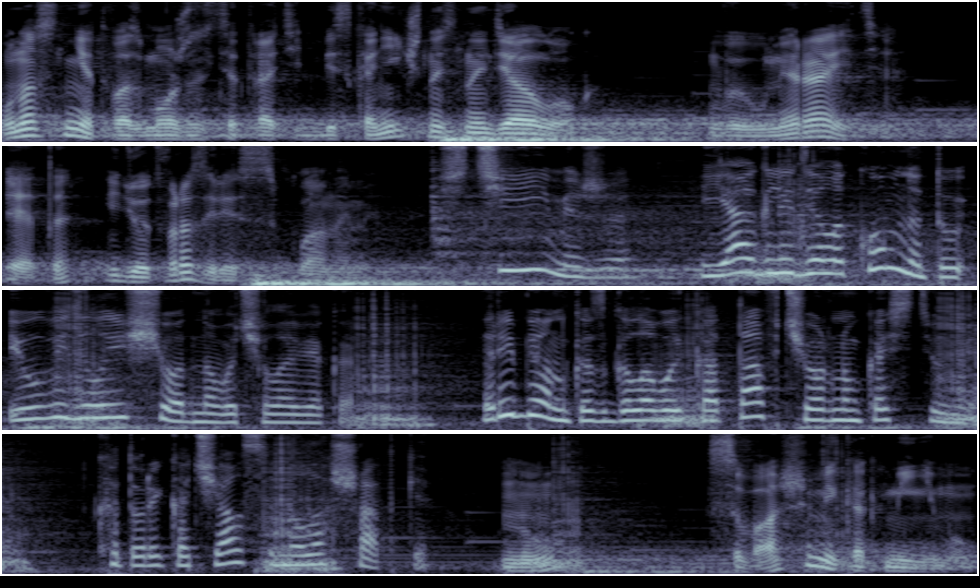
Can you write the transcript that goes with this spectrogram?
у нас нет возможности тратить бесконечность на диалог. Вы умираете. Это идет вразрез с планами. С чьими же? Я оглядела комнату и увидела еще одного человека. Ребенка с головой кота в черном костюме, который качался на лошадке. Ну, с вашими как минимум.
